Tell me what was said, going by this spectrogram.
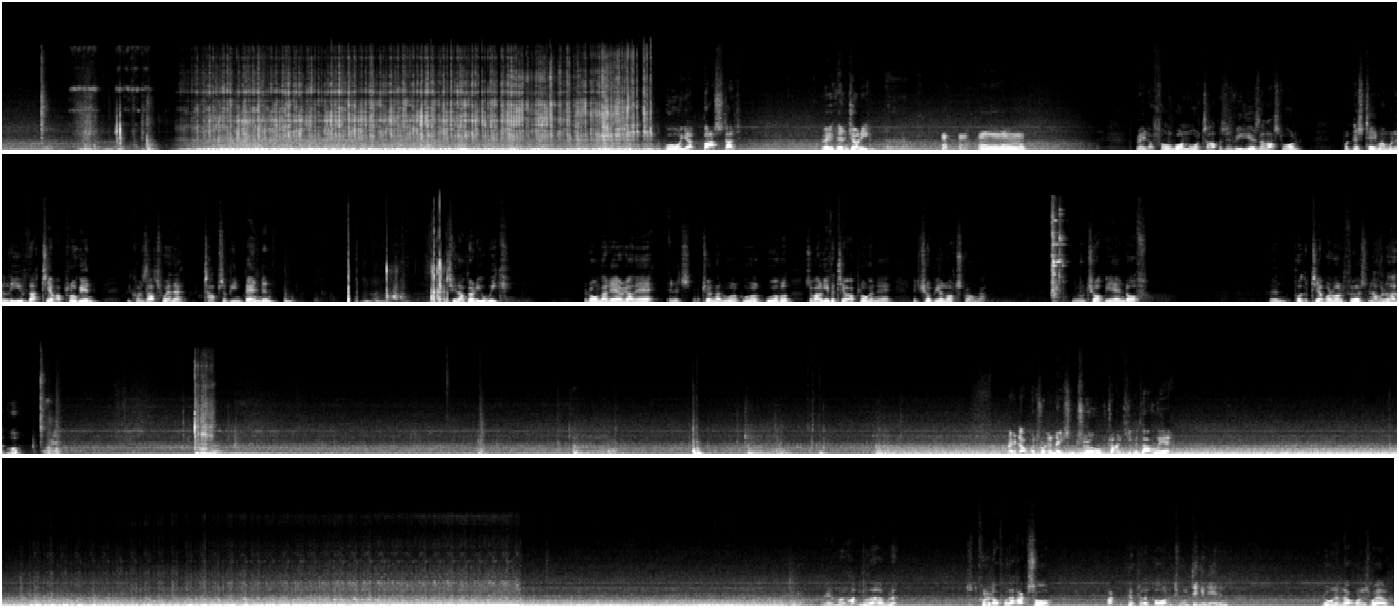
Oh you bastard! Right then Johnny, right, I found one more tap. This is really is the last one. But this time I'm going to leave that taper plug in because that's where the taps have been bending. You see they're very weak around that area there and it's turned that whole, whole oval. So if I leave the taper plug in there, it should be a lot stronger. We'll chop the end off and put the taper on first and have another go. That running nice and true, try and keep it that way. I'm not happy with that. I'm going to just cut it off with a hacksaw. Back the picture of the part tool digging in and ruining that one as well.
